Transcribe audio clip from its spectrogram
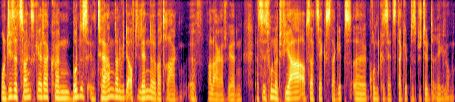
Und diese Zwangsgelder können bundesintern dann wieder auf die Länder übertragen, äh, verlagert werden. Das ist 104a Absatz 6, da gibt es äh, Grundgesetz, da gibt es bestimmte Regelungen.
